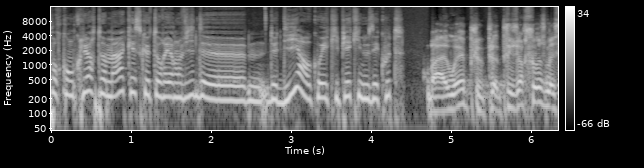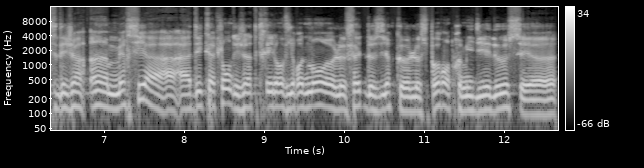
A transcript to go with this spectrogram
pour, conclure, Thomas, qu'est-ce que tu aurais envie de, de dire aux coéquipiers qui nous écoutent? Bah ouais, pl- pl- plusieurs choses, mais c'est déjà un merci à, à, Decathlon déjà de créer l'environnement, euh, le fait de se dire que le sport entre midi et deux, c'est euh,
